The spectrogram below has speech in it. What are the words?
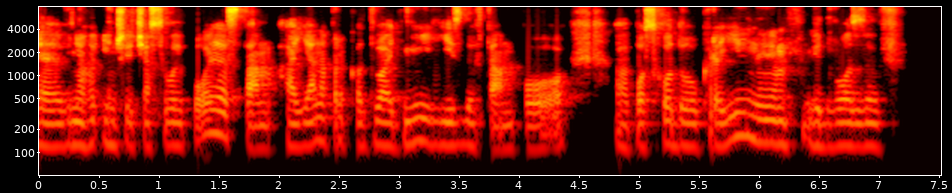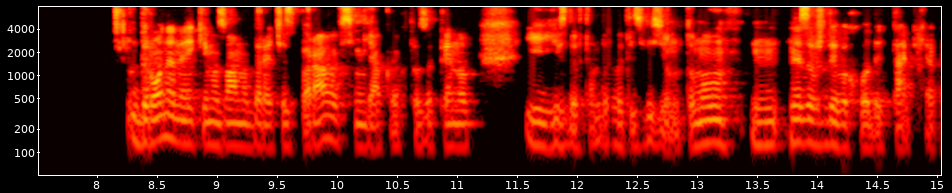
е, в нього інший часовий пояс. Там, а я, наприклад, два дні їздив там по, е, по сходу України, відвозив. Дрони, на які ми з вами, до речі, збирали. Всім дякую, хто закинув і їздив там дивитись візюм. Тому не завжди виходить так, як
